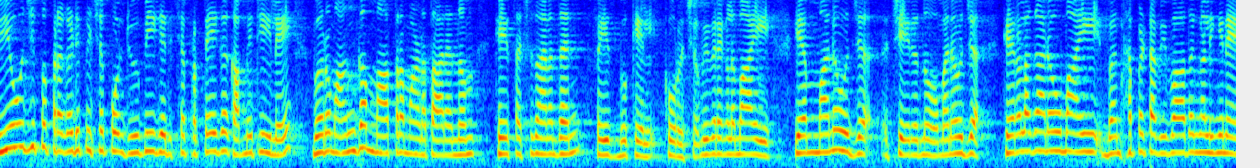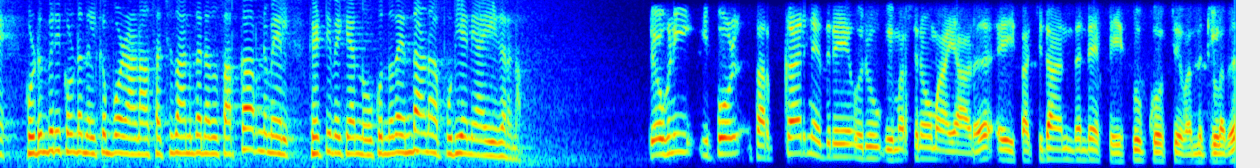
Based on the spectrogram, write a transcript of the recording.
വിയോജിപ്പ് പ്രകടിപ്പിച്ചപ്പോൾ രൂപീകരിച്ച പ്രത്യേക കമ്മിറ്റിയിലെ വെറും അംഗം മാത്രമാണ് താനെന്നും കെ സച്ചിദാനന്ദൻ ഫേസ്ബുക്കിൽ കുറിച്ചു. വിവരങ്ങളുമായി എം മനോജ് ചേരുന്നു. മനോജ് കേരള ഗാനവുമായി ബന്ധപ്പെട്ട വിവാദങ്ങൾ ഇങ്ങനെ കൊടുമ്പിരിക്കൊണ്ട് നിൽക്കുമ്പോഴാണ് സച്ചിദാനന്ദൻ അത് സർക്കാരിന് മേൽ കെട്ടിവെക്കാൻ നോക്കുന്നത്. എന്താണ് പുതിയ ന്യായീകരണം? രോഹിണി ഇപ്പോൾ സർക്കാരിനെതിരെ ഒരു വിമർശനവുമായാണ് ഈ സച്ചിദാനന്ദന്റെ ഫേസ്ബുക്ക് പോസ്റ്റ് വന്നിട്ടുള്ളത്.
